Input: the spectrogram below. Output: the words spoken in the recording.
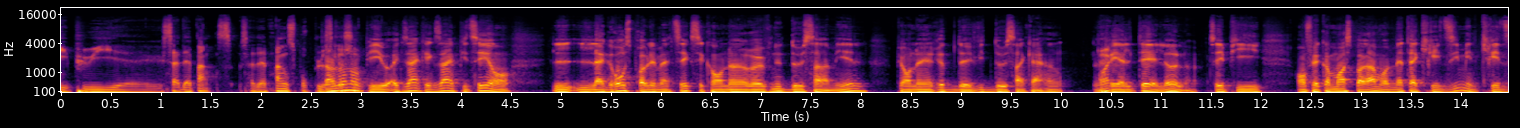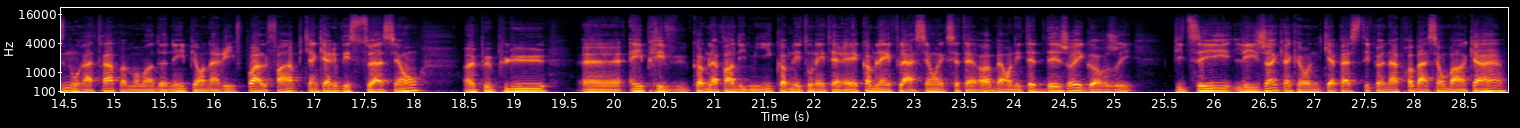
Et puis, euh, ça dépense. Ça dépense pour plus Non, que non, ça. non. Puis, exact, exact. Puis, tu sais, la grosse problématique, c'est qu'on a un revenu de 200 000, puis on a un rythme de vie de 240. La Ouais. réalité est là, là. Tu sais, puis on fait comme moi, c'est pas grave, on va le mettre à crédit, mais le crédit nous rattrape à un moment donné, puis on n'arrive pas à le faire. Puis quand il arrive des situations un peu plus euh, imprévues, comme la pandémie, comme les taux d'intérêt, comme l'inflation, etc., ben on était déjà égorgé. Puis, tu sais, les gens, quand ils ont une capacité puis une approbation bancaire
